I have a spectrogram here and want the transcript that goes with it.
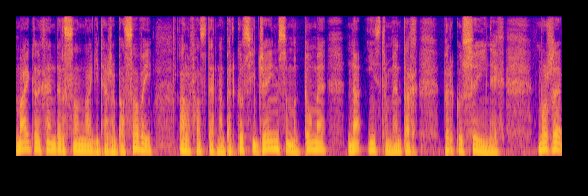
Michael Henderson na gitarze basowej, Al Foster na perkusji, perkusji James Mtume na instrumentach perkusyjnych. Może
